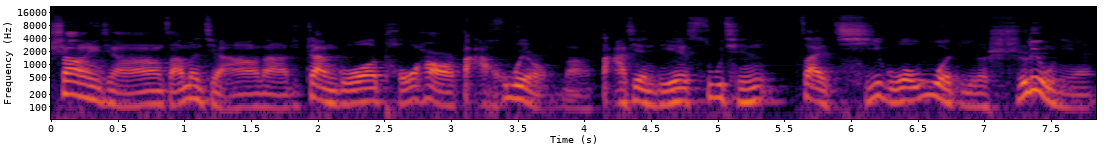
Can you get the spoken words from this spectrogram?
上一讲咱们讲的战国头号大忽悠啊，大间谍苏秦在齐国卧底了十六年，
